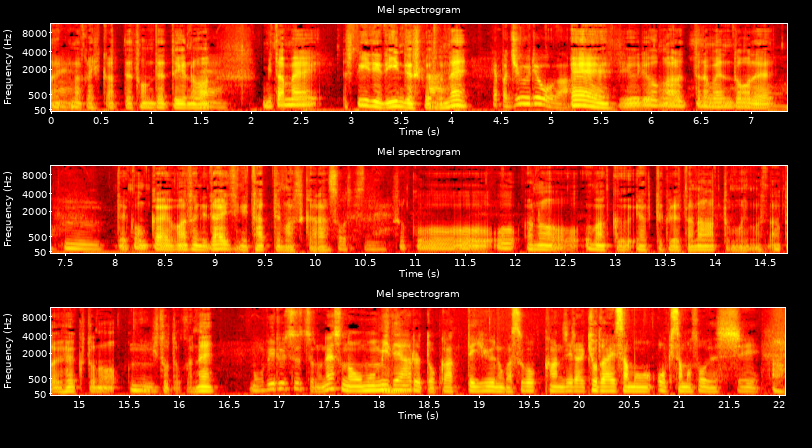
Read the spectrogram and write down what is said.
ええ。なんか光って飛んでっていうのは、え見た目スピーディーでいいんですけどね、やっぱ重量が、ええ重量があるっていうのは面倒で。うん、で今回はまさに大地に立ってますからそうですね。そこをあのうまくやってくれたなと思います。あとエフェクトの人とかね、モビルスーツのね、その重みであるとかっていうのがすごく感じられる、巨大さも大きさもそうですし、あ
